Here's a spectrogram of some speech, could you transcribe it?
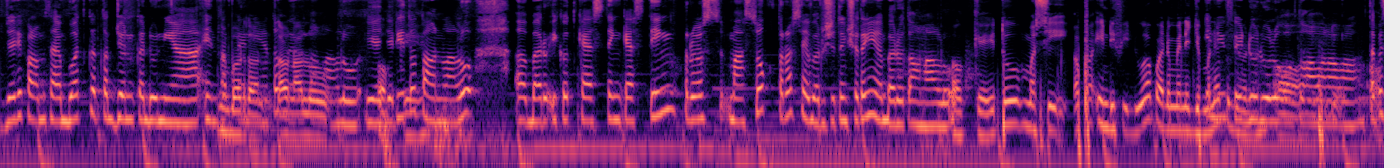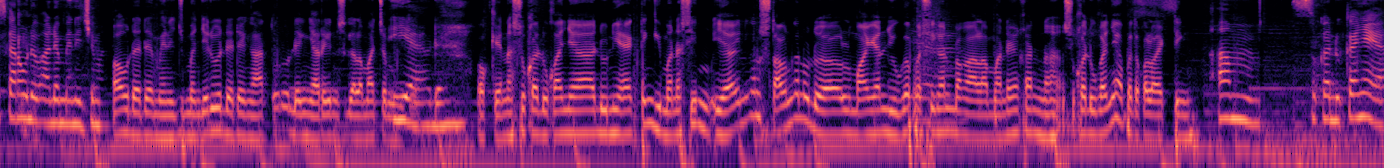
jadi kalau misalnya buat keterjun ke dunia entertainnya tahun- itu tahun baru lalu. tahun lalu ya jadi Oke. Itu tahun lalu eh, baru ikut casting casting terus masuk terus ya baru syuting syuting ya baru tahun lalu Oke, itu masih apa individu apa ada manajemennya individu dulu Oh, waktu awal-awal tapi sekarang udah ada manajemen Oh, udah ada manajemen. Jadi udah ada yang ngatur, udah yang nyariin segala macam gitu. iya udah Oke, nah suka dukanya dunia acting gimana sih? Ya ini kan setahun kan udah lumayan juga pasti Iya. kan pengalamannya kan. Nah suka dukanya apa tuh kalau acting? Em, suka dukanya ya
